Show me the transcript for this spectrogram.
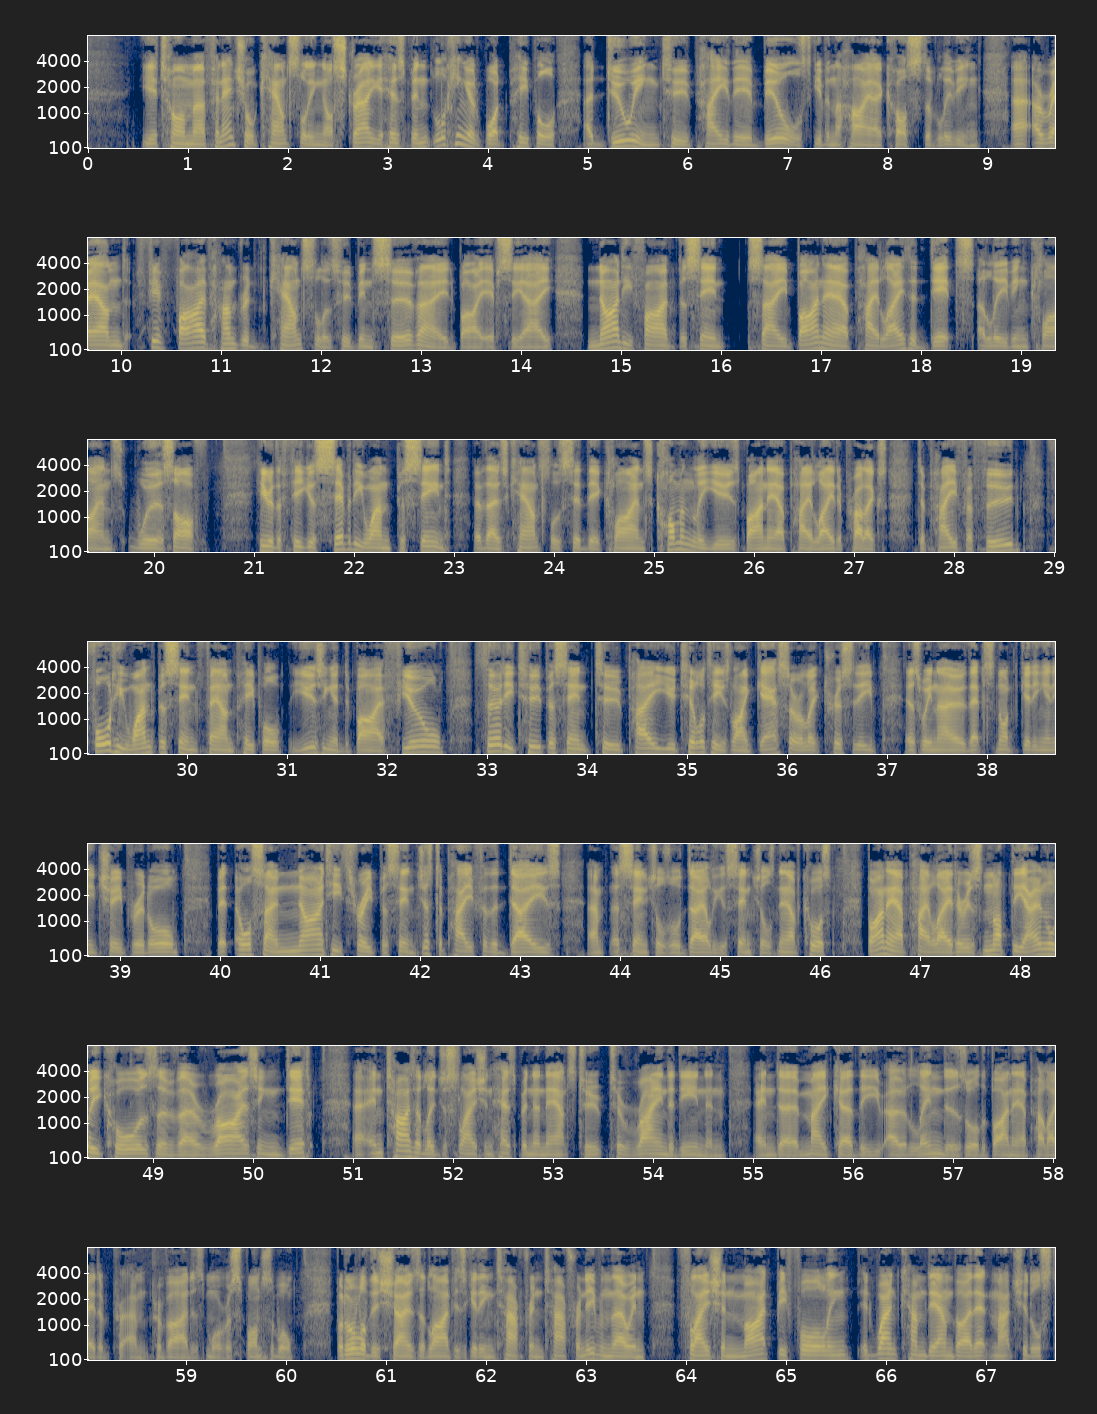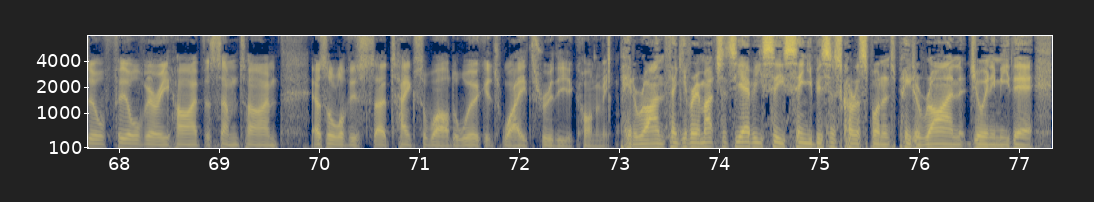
Yeah, Tom, uh, Financial Counselling Australia has been looking at what people are doing to pay their bills given the higher cost of living. Uh, around 500 counsellors who've been surveyed by FCA, 95% say buy now, pay later debts are leaving clients worse off. Here are the figures 71% of those counsellors said their clients commonly use buy now, pay later products to pay for food. 41% found people using it to buy fuel, 32% to pay utilities like gas or electricity. As we know, that's not getting any cheaper at all, but also 93% just to pay for the day's um, essentials or daily essentials. Now, of course, buy now, pay later is not the only cause of uh, rising debt. Uh, tighter legislation has been announced to, to rein it in and and uh, make uh, the uh, lenders or the buy now pay later um, providers more responsible. But all of this shows that life is getting tougher and tougher, and even though inflation might be falling, it won't come down by that much. It'll still feel very high for some time as all of this uh, takes a while to work its way through the economy. Peter Ryan, thank you very much. It's the ABC senior business correspondent Peter Ryan joining me there.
